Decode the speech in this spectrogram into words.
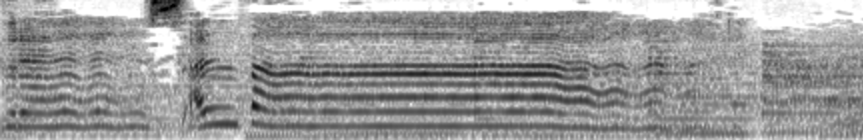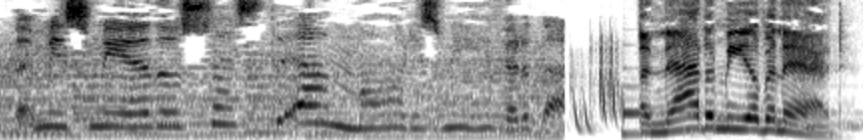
Podré salvar de mis miedos este amor es mi verdad. Anatomy of an ad.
